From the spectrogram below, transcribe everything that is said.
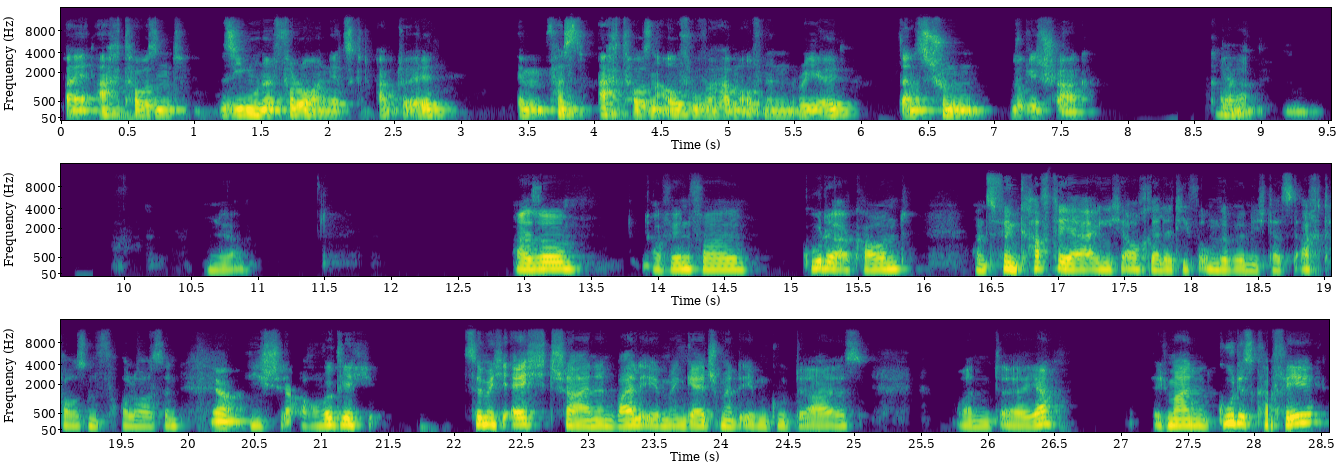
bei 8700 Followern jetzt aktuell fast 8000 Aufrufe haben auf einen Reel, dann ist es schon wirklich stark. Ja. ja. Also auf jeden Fall guter Account. Und es einen Kaffee ja eigentlich auch relativ ungewöhnlich, dass 8000 Follower sind, ja. die auch wirklich ziemlich echt scheinen, weil eben Engagement eben gut da ist. Und äh, ja, ich meine, gutes Kaffee,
